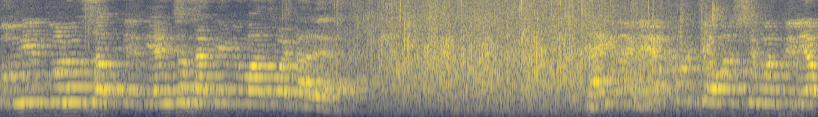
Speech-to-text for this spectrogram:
तुम्ही म्हणून सत्तेत यांच्यासाठी मी वाजवा टाळ्या नाही तर हे पुढच्या वर्षी म्हणतील या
